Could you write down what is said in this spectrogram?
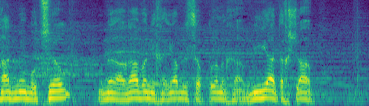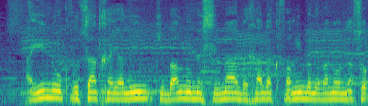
אחד מהם עוצר, הוא אומר, הרב, אני חייב לספר לך, מיד עכשיו. היינו קבוצת חיילים, קיבלנו משימה באחד הכפרים בלבנון לעשות.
